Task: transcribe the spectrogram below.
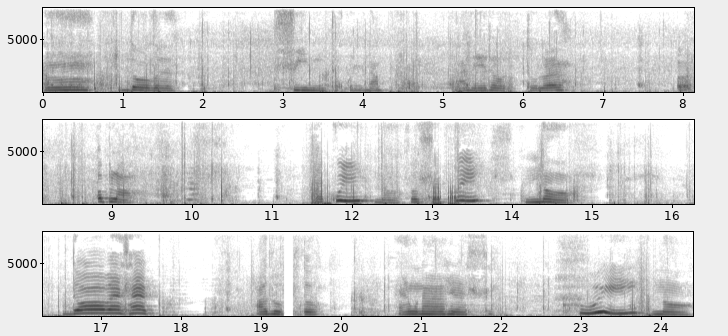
Oh. Dove finito quella manerottola? Oh, opla! È qui? No, forse è qui? No. Dove sei? Giusto. È una finestra. Qui? No.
